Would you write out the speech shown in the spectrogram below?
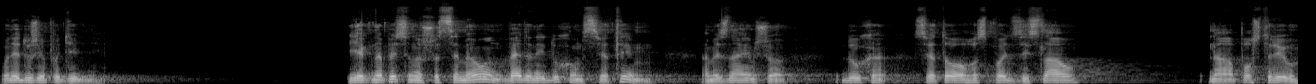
вони дуже подібні. І як написано, що Симеон ведений Духом Святим, а ми знаємо, що Духа Святого Господь зіслав на апостолів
